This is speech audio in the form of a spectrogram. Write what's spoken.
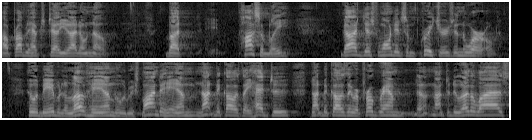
I'll probably have to tell you I don't know. But possibly God just wanted some creatures in the world who would be able to love Him, who would respond to Him, not because they had to, not because they were programmed not to do otherwise,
